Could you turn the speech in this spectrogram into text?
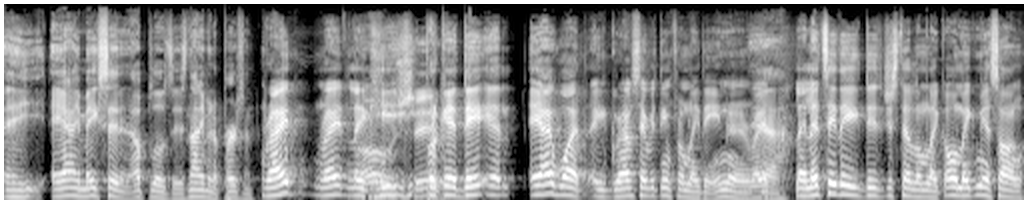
and AI makes it and uploads it. It's not even a person. right? Right? Like Oh, he, he shit. porque they uh, AI what it grabs everything from like the internet, right? Yeah. Like let's say they they just tell them like, oh, make me a song,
